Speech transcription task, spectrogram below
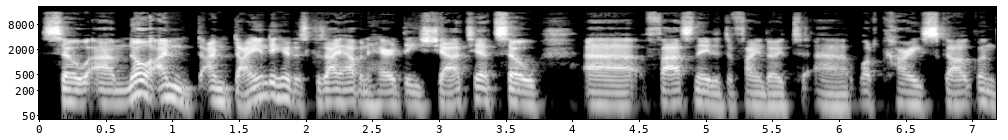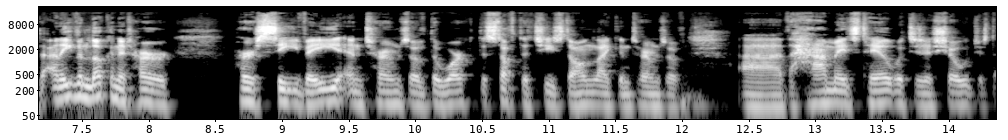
So um, no, I'm I'm dying to hear this because I haven't heard these chats yet. So uh, fascinated to find out uh, what Kari Skogland and even looking at her her CV in terms of the work, the stuff that she's done, like in terms of uh, The Handmaid's Tale, which is a show just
